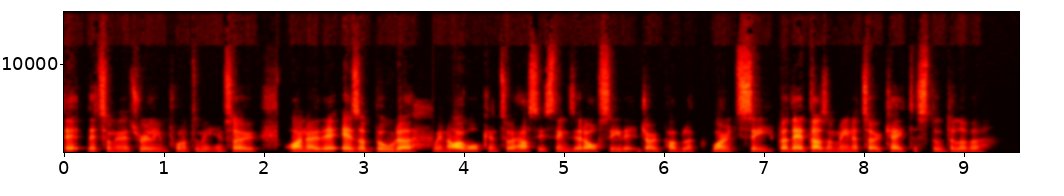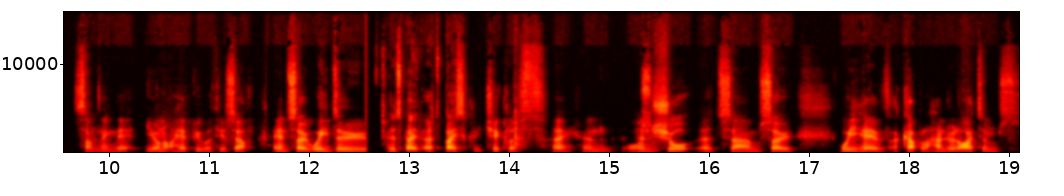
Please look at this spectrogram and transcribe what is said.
that, that's something that's really important to me. And so I know that as a builder, when I walk into a house, there's things that I'll see that Joe Public won't see, but that doesn't mean it's okay to still deliver something that you're not happy with yourself. And so we do. It's, ba- it's basically checklists, hey. And awesome. in short, it's um, so we have a couple of hundred items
